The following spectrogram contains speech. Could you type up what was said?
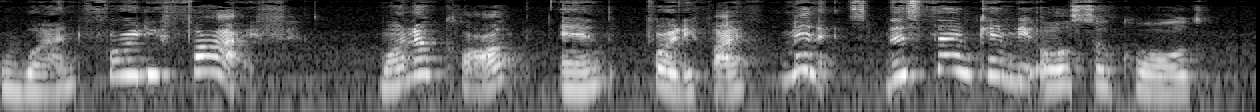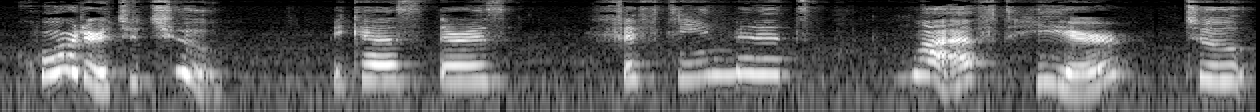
1.45, 1 o'clock and 45 minutes. This time can be also called quarter to two because there is 15 minutes left here to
